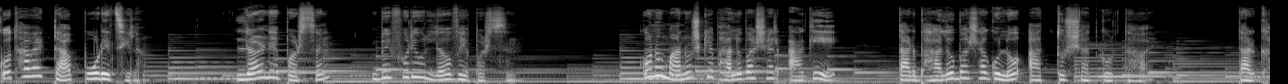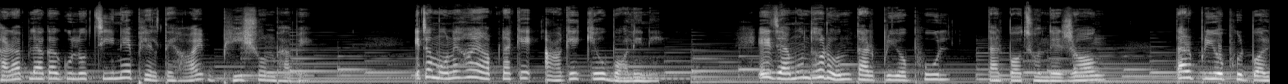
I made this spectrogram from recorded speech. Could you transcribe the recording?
কোথাও একটা পড়েছিলাম। Learn a person before you love a person কোনো মানুষকে ভালোবাসার আগে তার ভালোবাসাগুলো আত্মসাৎ করতে হয়। তার খারাপ লাগাগুলো চিনে ফেলতে হয় ভীষণভাবে। এটা মনে হয় আপনাকে আগে কেউ বলেনি। এই যেমন ধরুন তার প্রিয় ফুল, তার পছন্দের রং, তার প্রিয় ফুটবল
